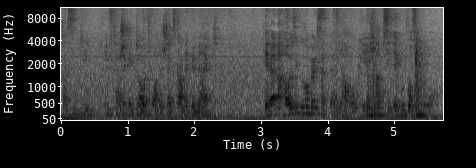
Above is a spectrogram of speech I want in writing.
dass ihm die Brieftasche geklaut wurde. Ich hätte es gar nicht bemerkt. Der wäre nach Hause gekommen und gesagt, ja okay, ich habe sie irgendwo verloren.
